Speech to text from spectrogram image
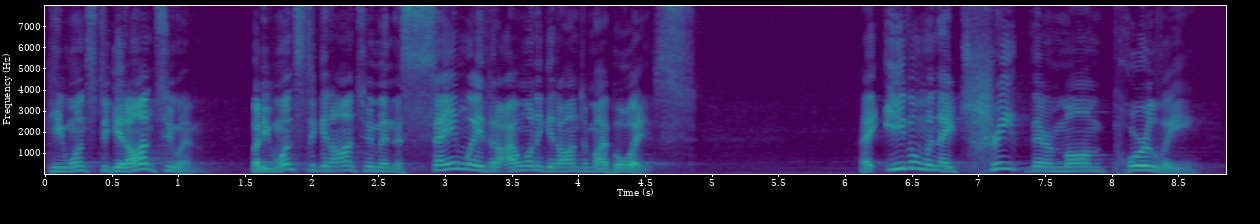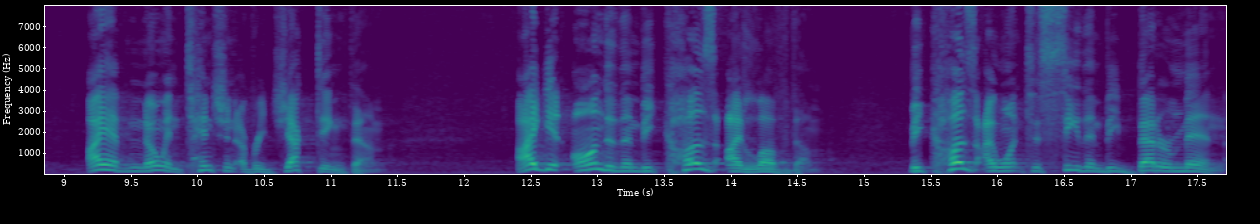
He wants to get on to him, but he wants to get on to him in the same way that I want to get on to my boys. even when they treat their mom poorly, I have no intention of rejecting them. I get onto them because I love them, because I want to see them be better men.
